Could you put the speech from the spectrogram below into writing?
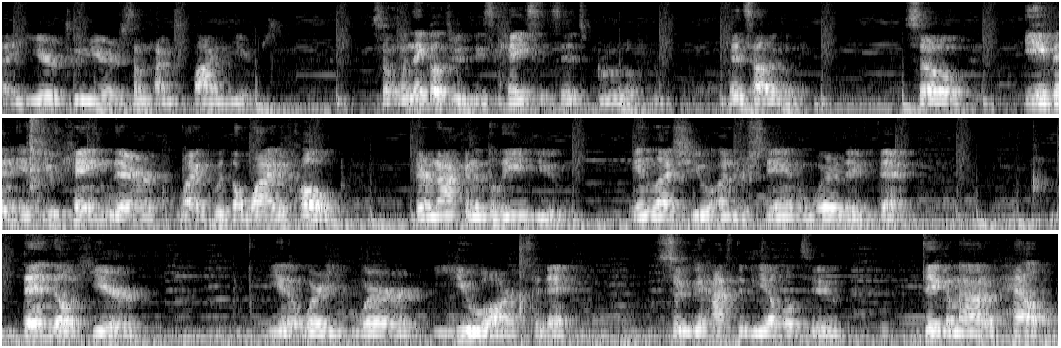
a year, two years, sometimes five years. So when they go through these cases, it's brutal. It's ugly. So even if you came there like with a light of hope, they're not going to believe you unless you understand where they've been. Then they'll hear, you know, where where you are today. So you have to be able to dig them out of hell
